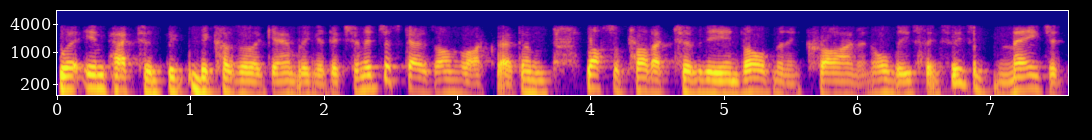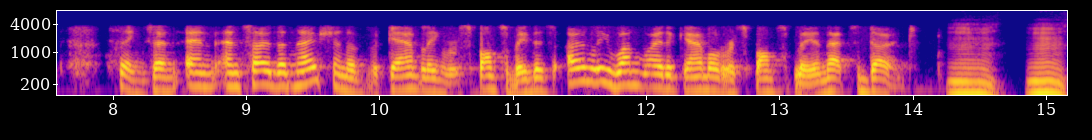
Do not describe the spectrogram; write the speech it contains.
were impacted because of the gambling addiction. It just goes on like that, and loss of productivity, involvement in crime, and all these things. These are major things, and and and so the notion of gambling responsibly. There's only one way to gamble responsibly, and that's don't. Mm, mm.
